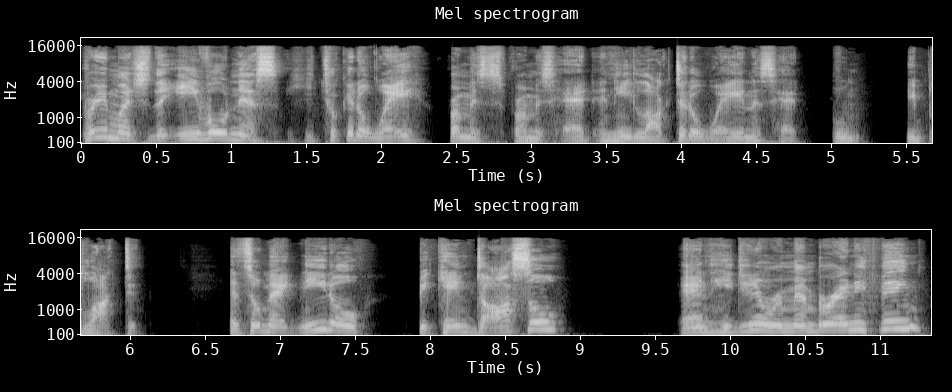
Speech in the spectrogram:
pretty much the evilness. He took it away from his from his head and he locked it away in his head. Boom. He blocked it. And so Magneto became docile and he didn't remember anything.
